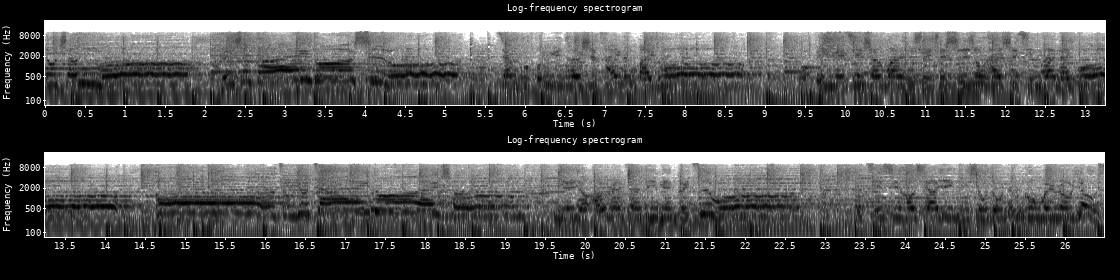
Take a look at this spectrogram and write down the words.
都沉默？人生太多失落，江湖风云何时才能摆脱？我飞越千山万水，却始终还是情关难过。哦，总有再多哀愁，也要傲然站立面对自我。我坚信，好侠英雄温柔又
